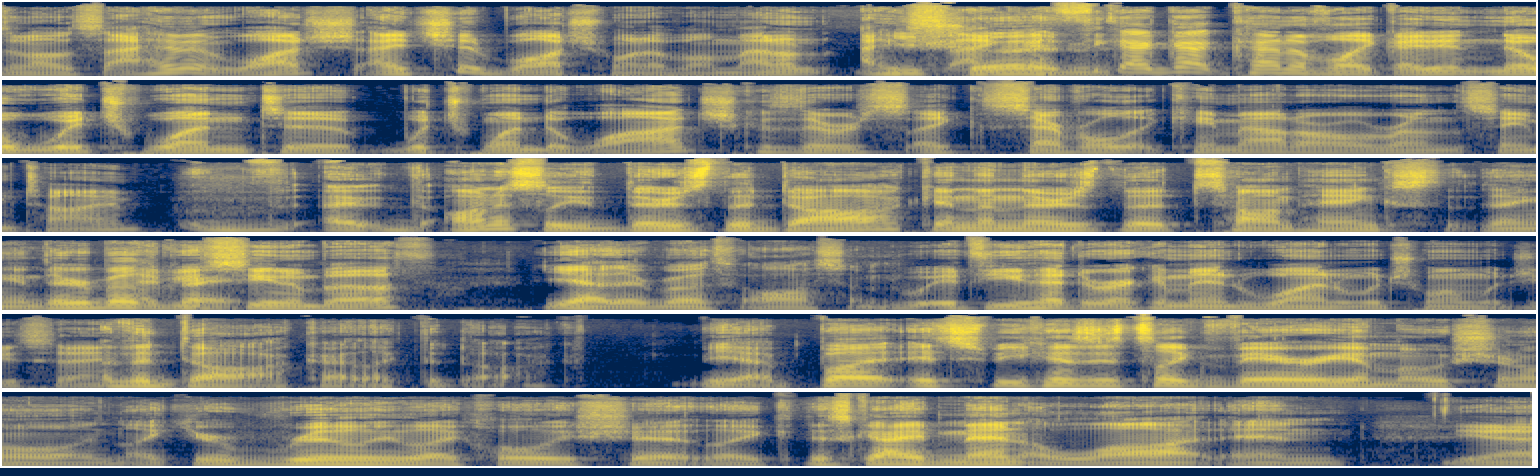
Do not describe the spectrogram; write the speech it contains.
and all this. I haven't watched. I should watch one of them. I don't. I, You I, I think I got kind of like I didn't know which one to which one to watch because there was like several that came out all around the same time. I, honestly, there's the doc and then there's the Tom Hanks thing. They're both Have great. you seen them both? yeah, they're both awesome. If you had to recommend one, which one would you say? The doc, I like the doc. Yeah, but it's because it's like very emotional and like you're really like holy shit, like this guy meant a lot and Yeah.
